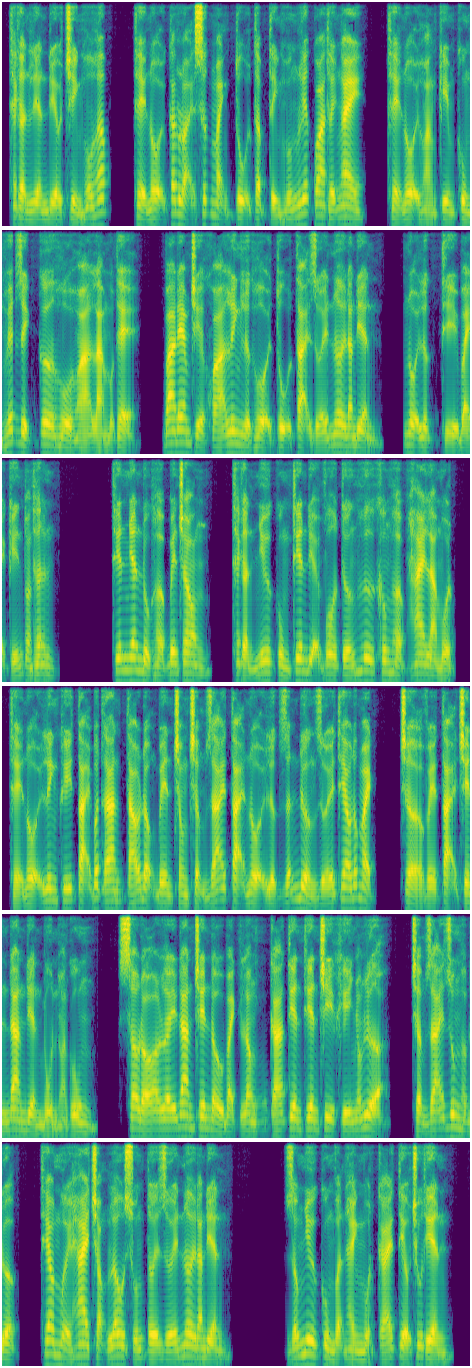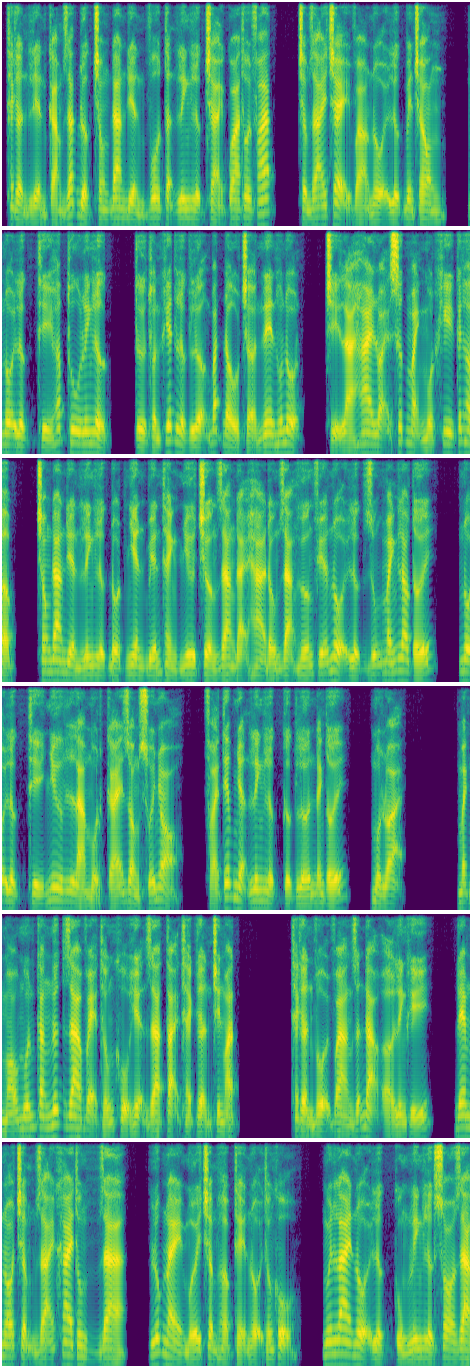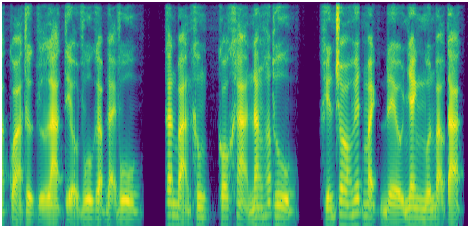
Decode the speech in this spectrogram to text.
Thạch thần liền điều chỉnh hô hấp, thể nội các loại sức mạnh tụ tập tình huống liếc qua thấy ngay, thể nội hoàng kim cùng huyết dịch cơ hồ hòa làm một thể, ba đem chìa khóa linh lực hội tụ tại dưới nơi đan điển nội lực thì bảy kín toàn thân. Thiên nhân đục hợp bên trong, thạch thần như cùng thiên địa vô tướng hư không hợp hai là một, thể nội linh khí tại bất an táo động bên trong chậm rãi tại nội lực dẫn đường dưới theo đốc mạch, trở về tại trên đan điền bùn hoàng cung, sau đó lấy đan trên đầu bạch long cá tiên thiên chi khí nhóm lửa, chậm rãi dung hợp được theo mười hai trọng lâu xuống tới dưới nơi đan điền. Giống như cùng vận hành một cái tiểu chu thiên, thạch thần liền cảm giác được trong đan điền vô tận linh lực trải qua thôi phát, chậm rãi chạy vào nội lực bên trong, nội lực thì hấp thu linh lực, từ thuần khiết lực lượng bắt đầu trở nên hỗn độn, chỉ là hai loại sức mạnh một khi kết hợp, trong đan điền linh lực đột nhiên biến thành như trường giang đại hà đồng dạng hướng phía nội lực dũng mãnh lao tới, nội lực thì như là một cái dòng suối nhỏ, phải tiếp nhận linh lực cực lớn đánh tới, một loại mạch máu muốn căng nứt ra vẻ thống khổ hiện ra tại thạch thần trên mặt. Thạch thần vội vàng dẫn đạo ở linh khí, đem nó chậm rãi khai thông ra lúc này mới chậm hợp thể nội thống khổ, nguyên lai nội lực cùng linh lực so ra quả thực là tiểu vu gặp đại vu, căn bản không có khả năng hấp thu, khiến cho huyết mạch đều nhanh muốn bạo tạc.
